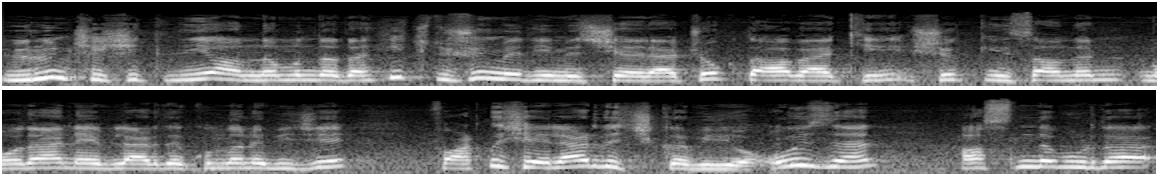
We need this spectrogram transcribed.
ürün çeşitliliği anlamında da hiç düşünmediğimiz şeyler çok daha belki şık insanların modern evlerde kullanabileceği farklı şeyler de çıkabiliyor. O yüzden aslında burada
